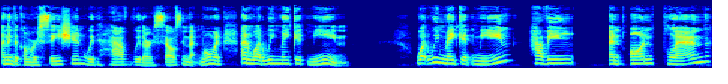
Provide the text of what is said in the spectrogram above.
and in the conversation we have with ourselves in that moment and what we make it mean. What we make it mean having an unplanned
